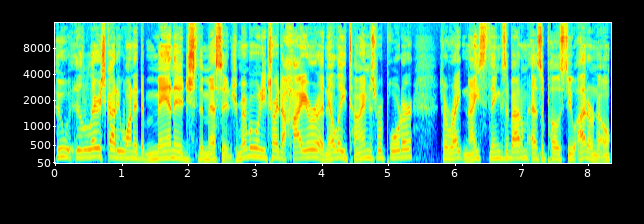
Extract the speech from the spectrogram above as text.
who Larry Scott who wanted to manage the message. Remember when he tried to hire an LA Times reporter to write nice things about him as opposed to, I don't know,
